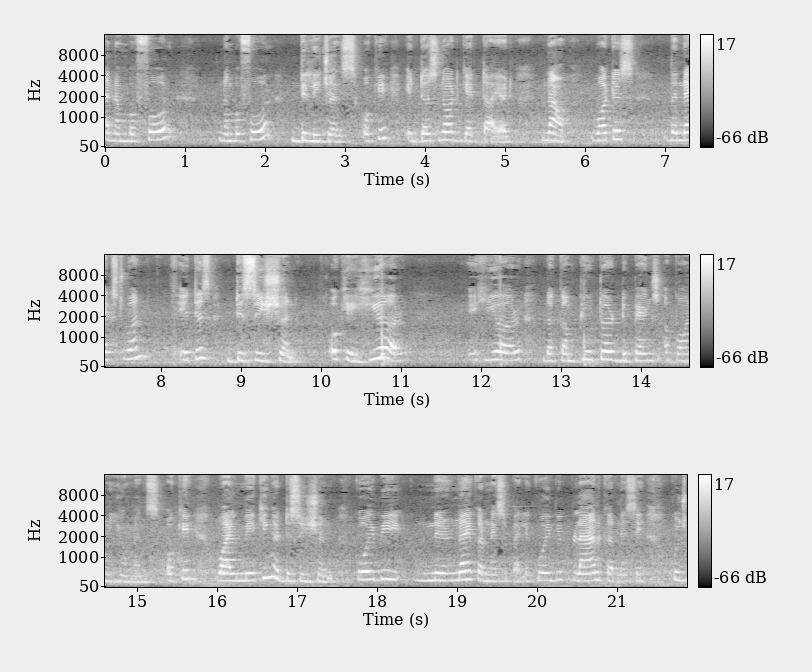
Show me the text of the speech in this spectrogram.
and number 4 number 4 diligence okay it does not get tired now what is the next one it is decision okay here here the computer depends upon humans okay while making a decision कोई भी निर्णय करने से पहले कोई भी प्लान करने से कुछ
